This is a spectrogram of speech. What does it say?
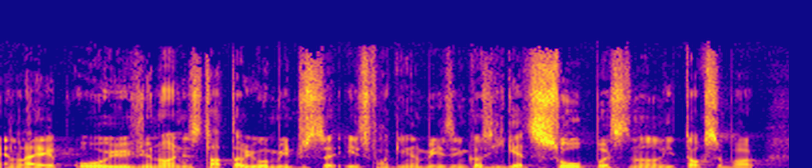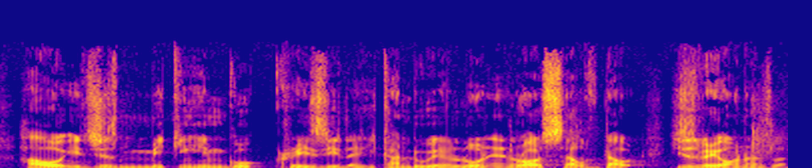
and like, oh, if you're not in startup, you won't be interested. It's fucking amazing because he gets so personal. He talks about how it's just making him go crazy that he can't do it alone and a lot of self-doubt. He's just very honest, lah.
